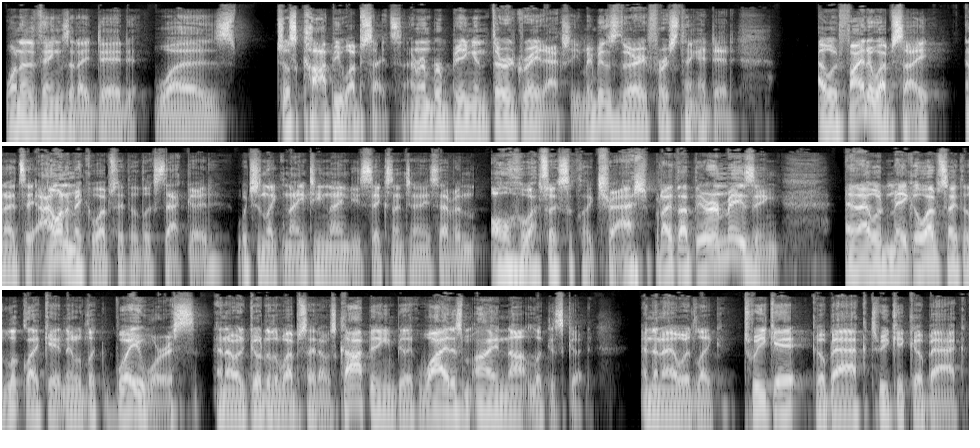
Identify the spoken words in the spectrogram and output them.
one of the things that I did was just copy websites. I remember being in third grade, actually. Maybe this is the very first thing I did. I would find a website and I'd say, I want to make a website that looks that good, which in like 1996, 1997, all the websites look like trash, but I thought they were amazing. And I would make a website that looked like it and it would look way worse. And I would go to the website I was copying and be like, why does mine not look as good? And then I would like tweak it, go back, tweak it, go back.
